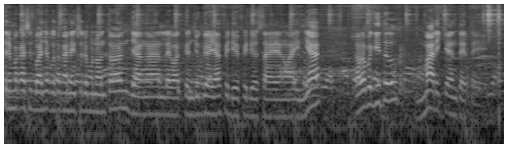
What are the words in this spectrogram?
terima kasih banyak untuk Anda yang sudah menonton. Jangan lewatkan juga ya video-video saya yang lainnya. Kalau begitu, mari ke NTT.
